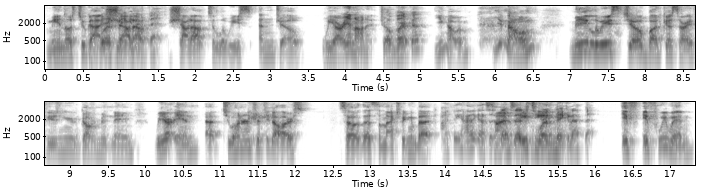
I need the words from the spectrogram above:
Me and those two guys. Worth shout out. bet. Shout out to Luis and Joe. We Mhm. are in on it. Joe Burka? You know him. You know him. Me, Luis, Joe, Budka. Sorry if you're using your government name. We are in at $250. So that's the max we can bet. I think I think that's, Times that's, that's 18. worth making that bet. if if we win,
